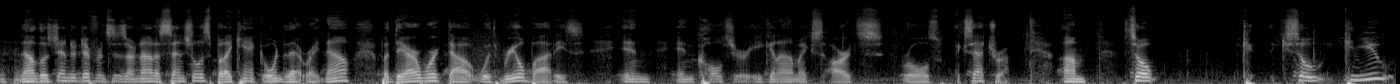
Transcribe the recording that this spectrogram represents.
Mhm. Now, those gender differences are not essentialist, but I can't go into that right now. But they are worked out with real bodies in in culture, economics, arts, roles, etc. Um, so, so can you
